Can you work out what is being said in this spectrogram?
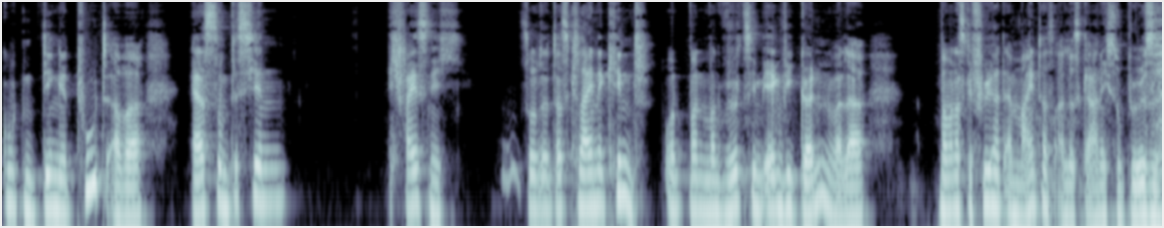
guten Dinge tut, aber er ist so ein bisschen, ich weiß nicht, so das kleine Kind und man, man würde es ihm irgendwie gönnen, weil er, weil man das Gefühl hat, er meint das alles gar nicht so böse.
